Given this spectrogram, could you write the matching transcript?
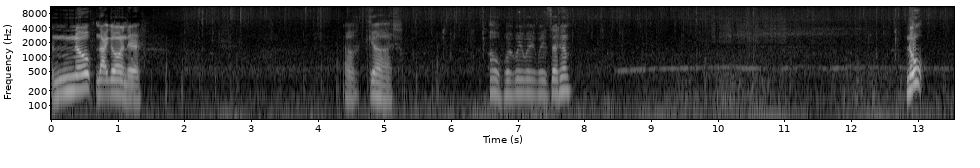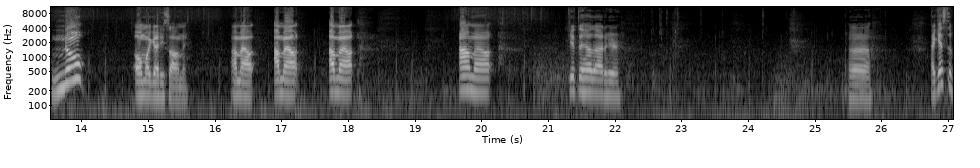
Nope, not going there. Oh gosh. Oh wait wait wait wait is that him? Nope. Nope. Oh my god he saw me. I'm out. I'm out. I'm out. I'm out. Get the hell out of here. Uh I guess the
